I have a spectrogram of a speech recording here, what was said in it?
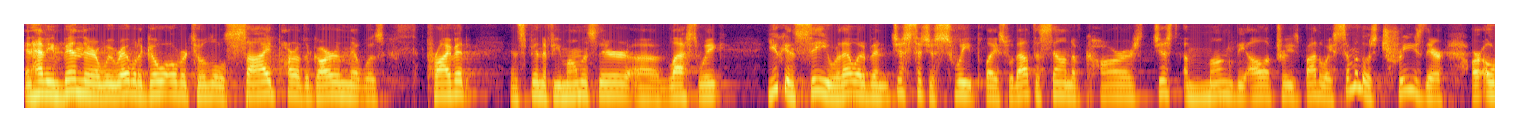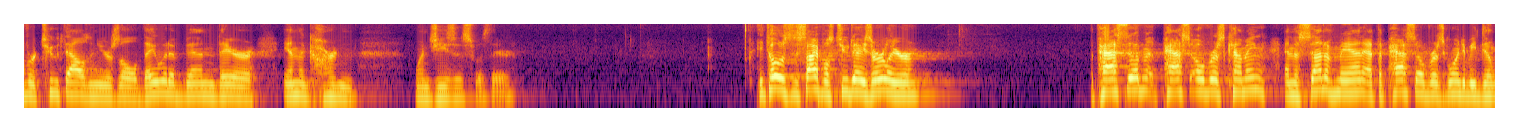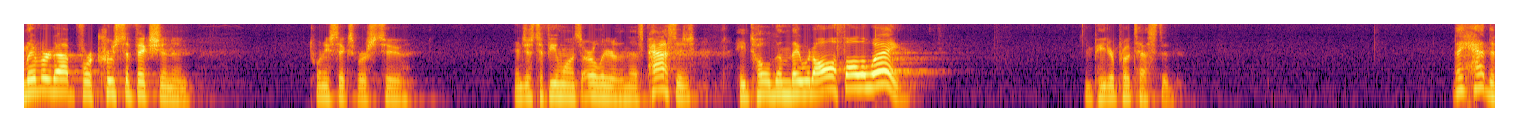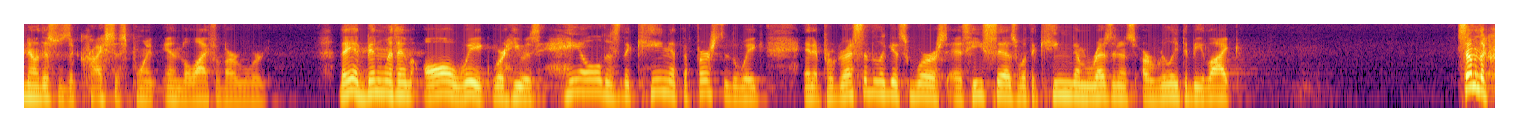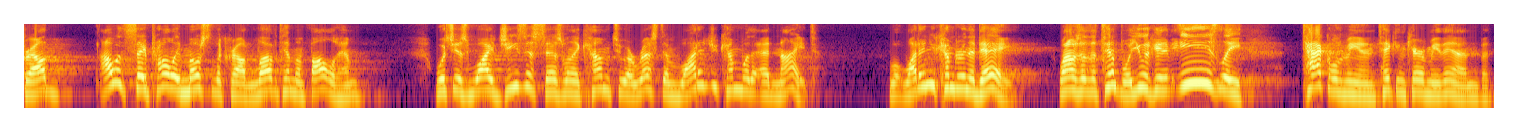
And having been there, we were able to go over to a little side part of the garden that was private and spend a few moments there uh, last week you can see where that would have been just such a sweet place without the sound of cars, just among the olive trees. By the way, some of those trees there are over 2,000 years old. They would have been there in the garden when Jesus was there. He told his disciples two days earlier the Passover is coming, and the Son of Man at the Passover is going to be delivered up for crucifixion in 26, verse 2. And just a few months earlier than this passage, he told them they would all fall away. And Peter protested. They had to know this was a crisis point in the life of our Lord. They had been with him all week, where he was hailed as the king at the first of the week, and it progressively gets worse as he says what the kingdom residents are really to be like. Some of the crowd, I would say probably most of the crowd, loved him and followed him which is why Jesus says when they come to arrest him, Why did you come with it at night? Why didn't you come during the day? When I was at the temple, you could have easily tackled me and taken care of me then, but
